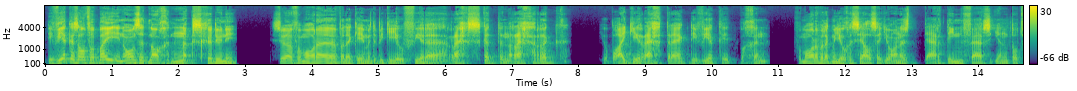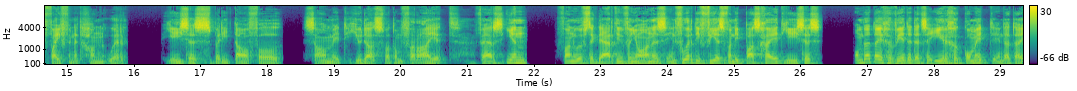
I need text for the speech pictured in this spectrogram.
Die week is al verby en ons het nog niks gedoen nie." So vanmôre wil ek hê jy moet 'n bietjie jou vere reg skud en reg ruk. Jou baadjie reg trek, die week het begin. Vanmôre wil ek met jou gesels uit Johannes 13 vers 1 tot 5 en dit gaan oor Jesus by die tafel saam met Judas wat hom verraai het. Vers 1 van hoofstuk 13 van Johannes en voor die fees van die Pasga het Jesus omdat hy geweet het dat sy uur gekom het en dat hy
